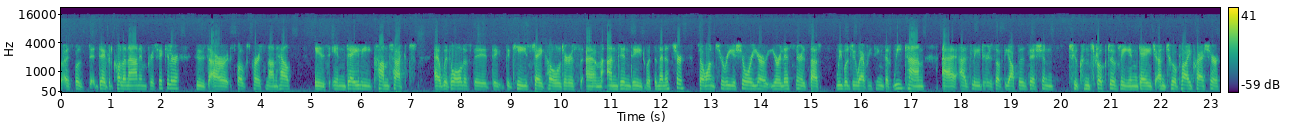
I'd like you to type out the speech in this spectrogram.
I suppose David Cullinane in particular who's our spokesperson on health, is in daily contact uh, with all of the, the, the key stakeholders um, and indeed with the minister. So I want to reassure your, your listeners that we will do everything that we can uh, as leaders of the opposition to constructively engage and to apply pressure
